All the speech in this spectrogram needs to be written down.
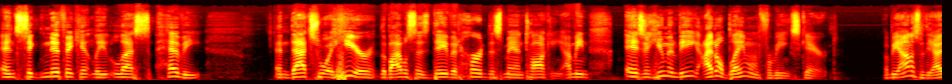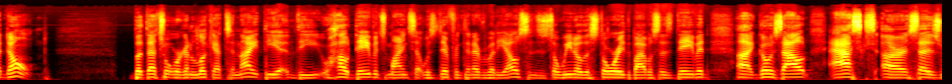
and significantly less heavy and that's what here, the Bible says David heard this man talking. I mean, as a human being, I don't blame him for being scared. I'll be honest with you, I don't but that's what we're going to look at tonight. The the how david's mindset was different than everybody else's. And so we know the story. The bible says david uh, goes out asks or says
